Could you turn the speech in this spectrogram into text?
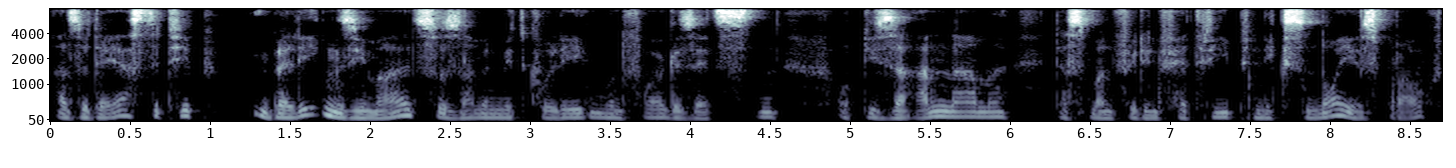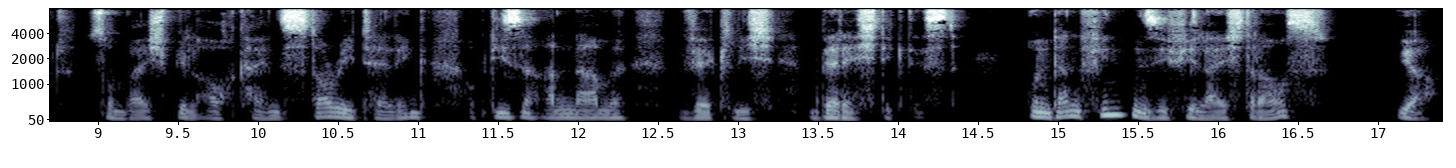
Also der erste Tipp, überlegen Sie mal zusammen mit Kollegen und Vorgesetzten, ob diese Annahme, dass man für den Vertrieb nichts Neues braucht, zum Beispiel auch kein Storytelling, ob diese Annahme wirklich berechtigt ist. Und dann finden Sie vielleicht raus, ja,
